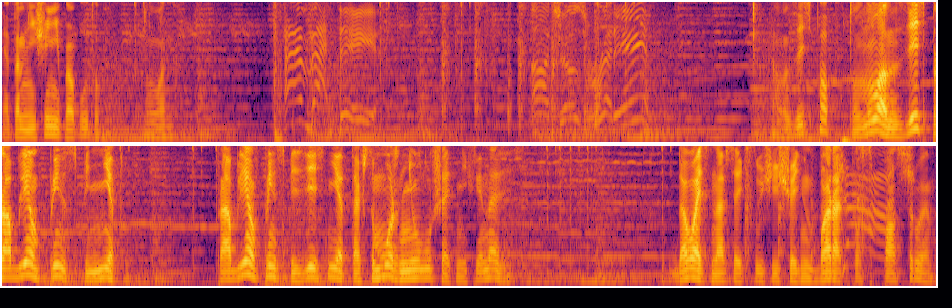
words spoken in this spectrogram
Я там ничего не попутал. Ну ладно. А вот здесь попутал. Ну ладно, здесь проблем в принципе нету. Проблем в принципе здесь нет, так что можно не улучшать ни хрена здесь. Давайте на всякий случай еще один барак просто построим.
